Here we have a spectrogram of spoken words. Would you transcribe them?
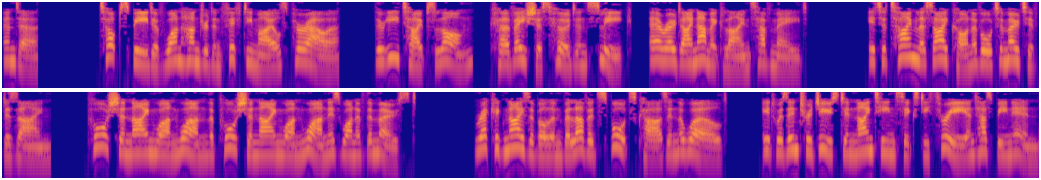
and a top speed of 150 miles per hour. The E-Type's long, curvaceous hood and sleek, aerodynamic lines have made it a timeless icon of automotive design. Porsche 911 The Porsche 911 is one of the most recognizable and beloved sports cars in the world. It was introduced in 1963 and has been in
